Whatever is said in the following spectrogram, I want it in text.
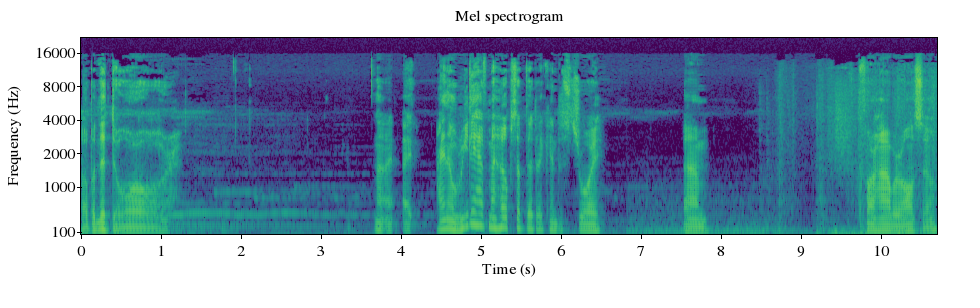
Open the door. Now I, I I know really have my hopes up that I can destroy um Far Harbor also.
